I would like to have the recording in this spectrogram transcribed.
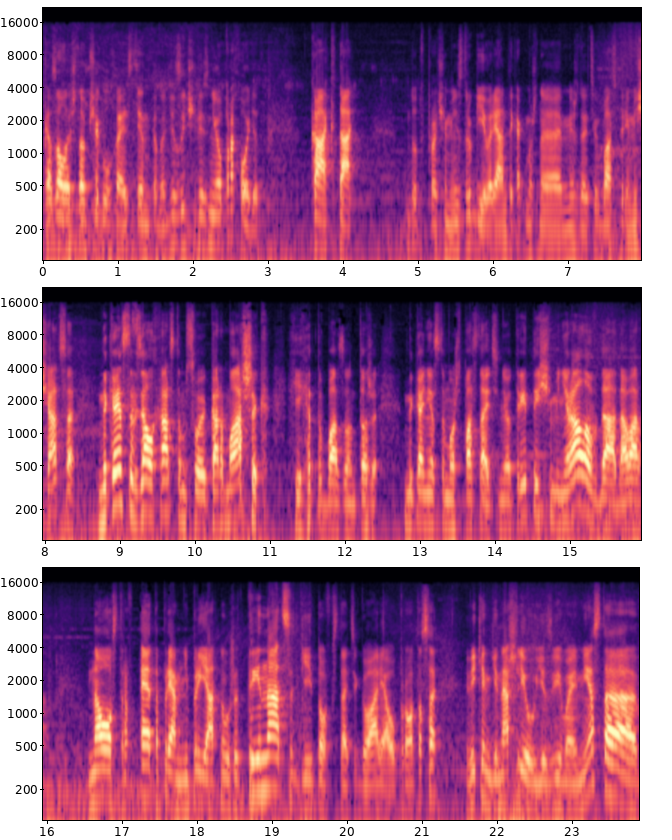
Казалось, что вообще глухая стенка, но дизы через нее проходят. Как-то. Тут, впрочем, есть другие варианты, как можно между этих баз перемещаться. Наконец-то взял Харстом свой кармашек. И эту базу он тоже наконец-то может поставить. У него 3000 минералов, да, давар на остров. Это прям неприятно. Уже 13 гейтов, кстати говоря, у Протоса. Викинги нашли уязвимое место,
